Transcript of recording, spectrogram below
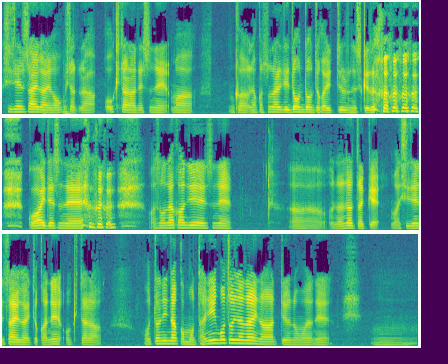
自然災害が起きたら、起きたらですね、まあ、なんか、なんか隣でドンドンとか言ってるんですけど 怖いですね まあ、そんな感じですね、あなんだったっけ、まあ、自然災害とかね、起きたら、本当になんかもう他人事じゃないなっていうのはね、うん。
